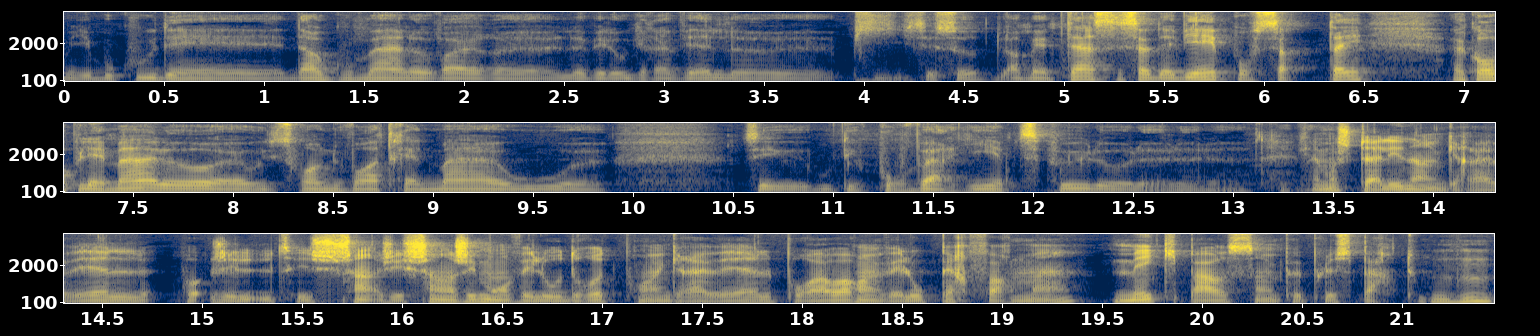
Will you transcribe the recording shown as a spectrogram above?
Il y a beaucoup d'engouement vers euh, le vélo gravel. Puis c'est ça. En même temps, ça devient pour certains un complément, là, euh, soit un nouveau entraînement ou euh, pour varier un petit peu. Là, Moi, je suis allé dans le gravel. J'ai changé mon vélo de route pour un gravel pour avoir un vélo performant, mais qui passe un peu plus partout. Mm-hmm.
